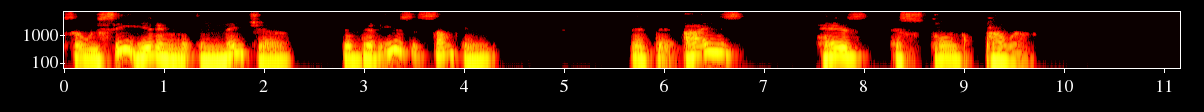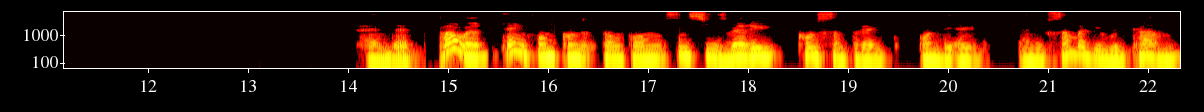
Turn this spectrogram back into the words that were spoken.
So we see here in, in nature that there is something that the eyes has a strong power. And that power came from, from, from since very concentrate on the egg. And if somebody will come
